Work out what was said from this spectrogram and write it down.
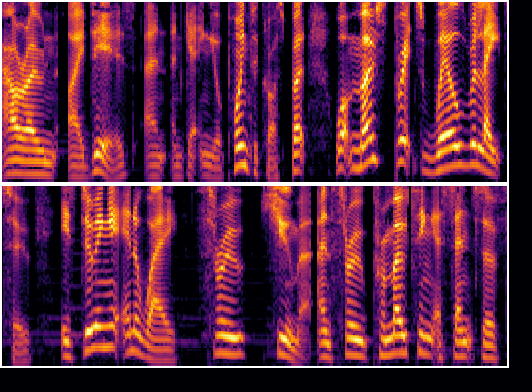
our own ideas and, and getting your point across, but what most Brits will relate to is doing it in a way through humour and through promoting a sense of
